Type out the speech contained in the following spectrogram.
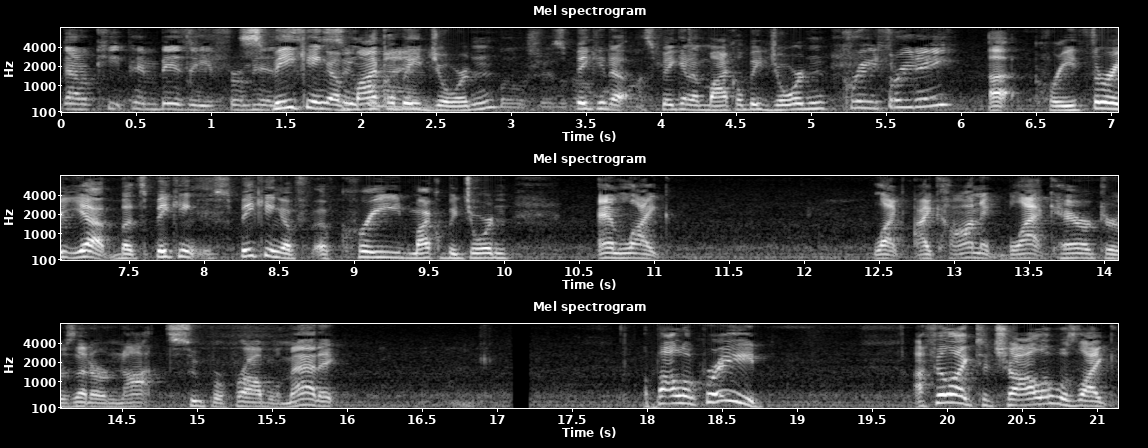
that'll keep him busy from his Speaking of Michael B. Jordan, bullshit speaking of speaking of Michael B. Jordan, Creed 3D. uh, Creed three, yeah. But speaking speaking of, of Creed, Michael B. Jordan, and like like iconic black characters that are not super problematic, Apollo Creed. I feel like T'Challa was like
